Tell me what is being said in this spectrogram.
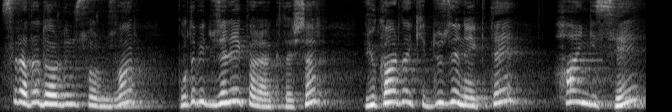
sırada dördüncü sorumuz var. Burada bir düzenek var arkadaşlar. Yukarıdaki düzenekte hangisi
